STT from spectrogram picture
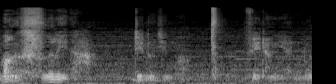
往死里打，这种情况非常严重。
